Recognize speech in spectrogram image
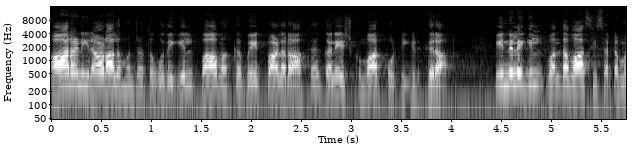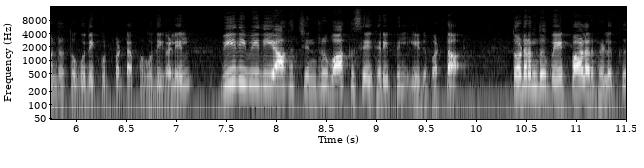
ஆரணி நாடாளுமன்ற தொகுதியில் பாமக வேட்பாளராக கணேஷ்குமார் போட்டியிடுகிறார். இந்நிலையில் வந்தவாசி சட்டமன்ற தொகுதிக்குட்பட்ட பகுதிகளில் வீதி வீதியாக சென்று வாக்கு சேகரிப்பில் ஈடுபட்டார். தொடர்ந்து வேட்பாளர்களுக்கு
